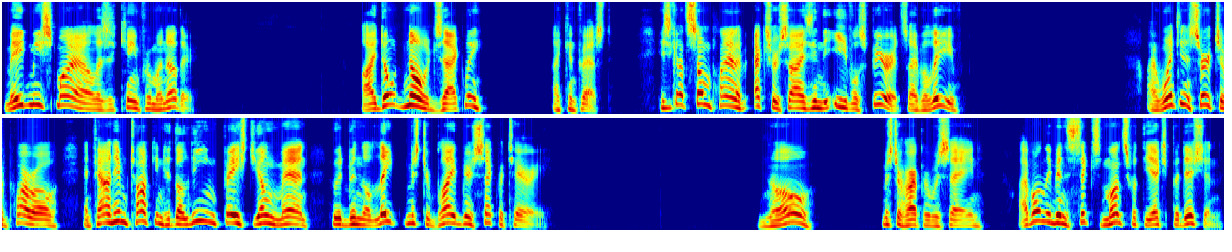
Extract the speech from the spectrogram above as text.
made me smile as it came from another. I don't know exactly, I confessed. He's got some plan of exorcising the evil spirits, I believe. I went in search of Poirot and found him talking to the lean faced young man who had been the late Mr. Bleibner's secretary. No, Mr. Harper was saying, I've only been six months with the expedition.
